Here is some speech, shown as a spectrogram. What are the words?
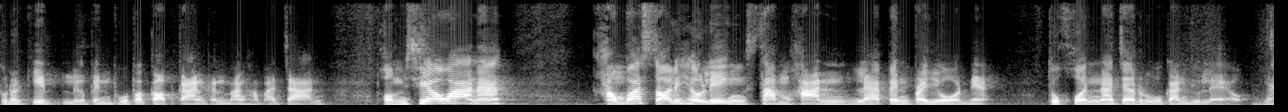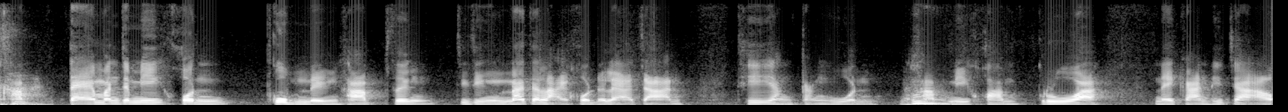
ธุรกิจ หรือเป็นผู้ประกอบการกันบ้างครับอาจารย์ ผมเชื่อว่านะคำว่า storytelling สำคัญและเป็นประโยชน์เนี่ย ทุกคนน่าจะรู้กันอยู่แล้วนะครับ แต่มันจะมีคนกลุ่มหนึ่งครับ ซึ่งจริงๆ น่าจะหลายคนด้วยแหละอาจารย์ ที่ยังกังวลนะครับ มีความกลัวในการที่จะเอา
